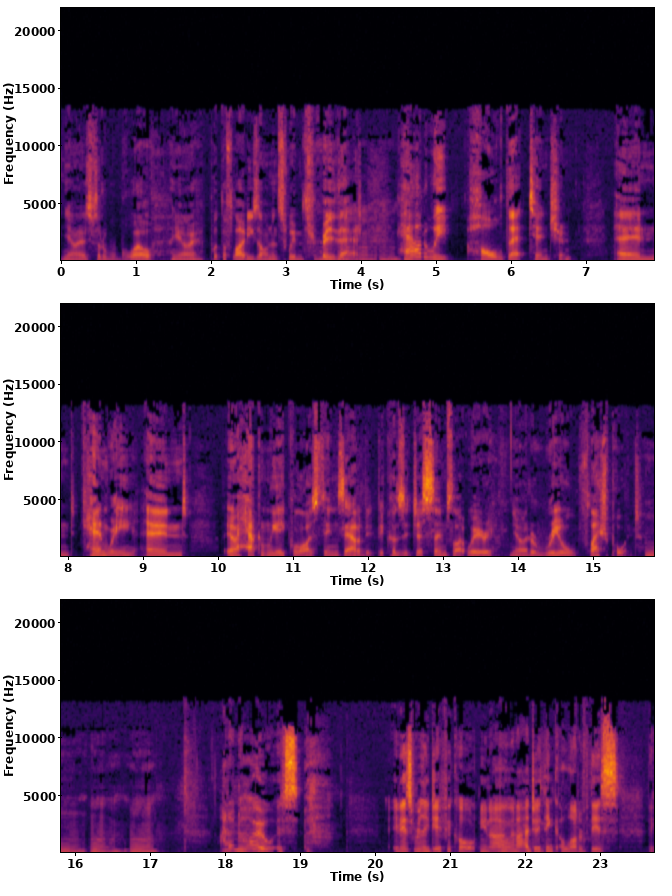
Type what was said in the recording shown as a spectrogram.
you know, sort of well, you know, put the floaties on and swim through Mm, that. mm, mm, mm. How do we hold that tension? And can we? And you know, how can we equalise things out a bit? Because it just seems like we're you know at a real flashpoint. Mm, mm, mm. I don't know. It's it is really difficult, you know, and I do think a lot of this the,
